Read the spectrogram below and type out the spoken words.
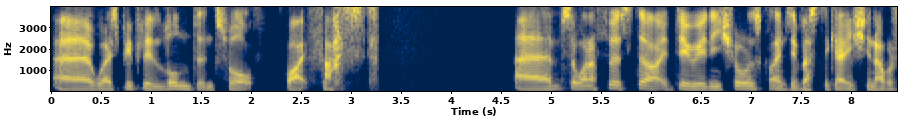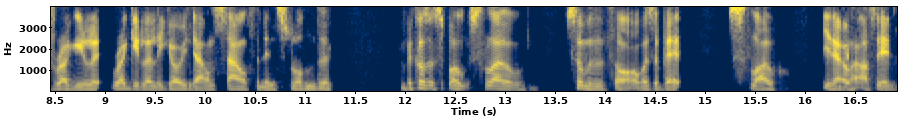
Uh, whereas people in London talk quite fast. Um, so when I first started doing insurance claims investigation, I was regular, regularly going down south and into London. Because I spoke slow, some of them thought I was a bit slow, you know, as in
